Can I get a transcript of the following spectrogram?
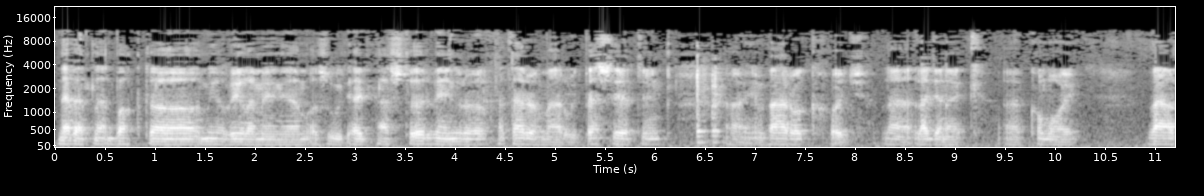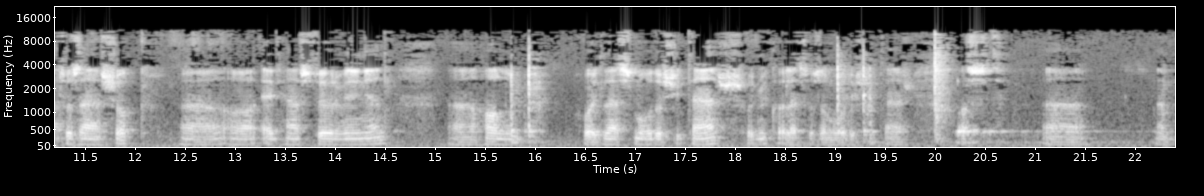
Nevetlen bakta, mi a véleményem az úgy egyház törvényről, hát erről már úgy beszéltünk, én várok, hogy legyenek komoly változások a egyház törvényen. Hallunk, hogy lesz módosítás, hogy mikor lesz az a módosítás, azt nem,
